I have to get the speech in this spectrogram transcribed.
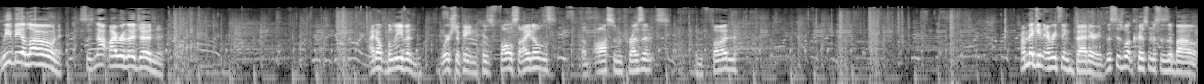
Leave me alone! This is not my religion! I don't believe in worshipping his false idols of awesome presents and fun. I'm making everything better. This is what Christmas is about.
